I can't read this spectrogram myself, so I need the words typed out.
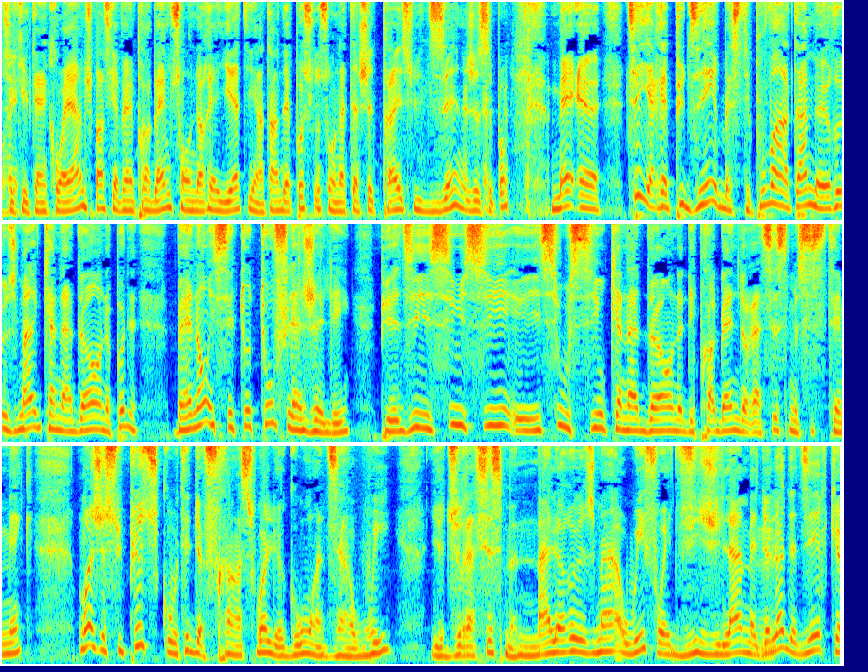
Ce qui était incroyable. Je pense qu'il y avait un problème. Son oreillette, il entendait pas ce que son attaché de presse lui disait. Je sais pas. Mais euh, tu sais, il aurait pu dire, ben c'est épouvantable, mais heureusement le Canada, on n'a pas de... Ben non, il s'est auto-flagellé. Puis il a dit, ici aussi, ici aussi au Canada, on a des problèmes de racisme systémique. Moi, je suis plus du côté de François Legault en disant, oui, il y a du racisme malheureusement, oui, il faut être vigilant, mais de mm. là de dire que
